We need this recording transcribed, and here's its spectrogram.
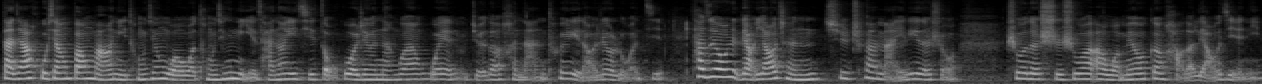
大家互相帮忙，你同情我，我同情你，才能一起走过这个难关，我也觉得很难推理到这个逻辑。他最后姚姚晨去劝马伊琍的时候。说的是说啊，我没有更好的了解你，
